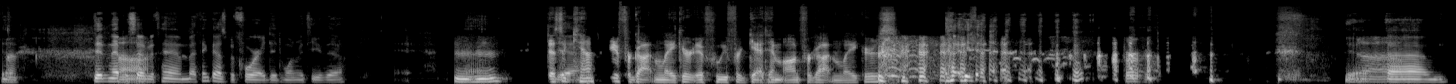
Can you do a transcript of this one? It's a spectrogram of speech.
Smith. Did an episode uh, with him. I think that was before I did one with you, though. Mm-hmm. Does yeah. it count to be a forgotten Laker if we forget him on Forgotten Lakers? Perfect. Yeah. Um, um,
